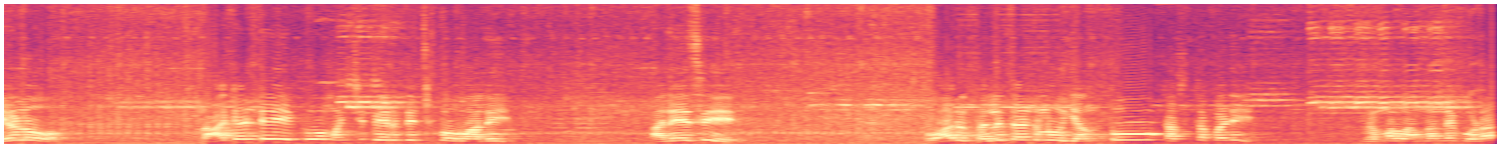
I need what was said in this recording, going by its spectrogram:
వీళ్ళు నాకంటే ఎక్కువ మంచి పేరు తెచ్చుకోవాలి అనేసి వారు తల్లిదండ్రులు ఎంతో కష్టపడి మిమ్మల్ని అందరినీ కూడా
